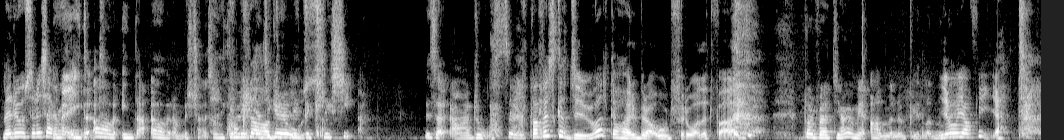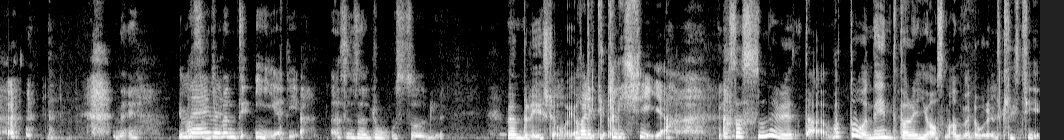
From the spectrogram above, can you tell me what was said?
Men rosor är så här Nej, men fint. inte, över, inte överambitiöst. Jag tycker, jag tycker det är Chokladros. lite kliché. Det är såhär, ja rosor. Varför ska du alltid ha det bra ordförrådet för? Bara för att jag är mer allmänutbildad än jo, dig. jag vet. Nej. Nej, Nej, alltså, men- men... det är det. Alltså såhär rosor. Vem bryr sig om vad jag var lite tycker? kliché. Alltså sluta. Vadå? Det är inte bara jag som använder ordet kliché.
